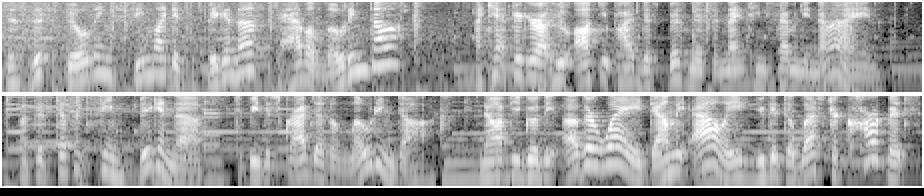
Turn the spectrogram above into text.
Does this building seem like it's big enough to have a loading dock? I can't figure out who occupied this business in 1979, but this doesn't seem big enough to be described as a loading dock. Now if you go the other way down the alley, you get to Lester Carpets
